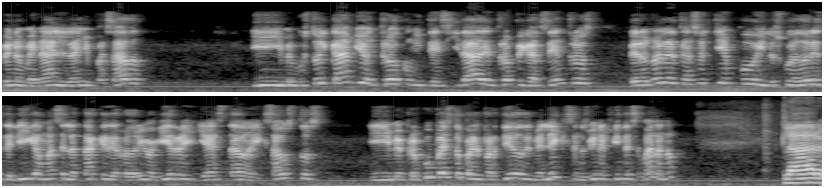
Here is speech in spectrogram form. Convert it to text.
fenomenal el año pasado. Y me gustó el cambio, entró con intensidad, entró a pegar centros pero no le alcanzó el tiempo y los jugadores de liga, más el ataque de Rodrigo Aguirre, ya estaban exhaustos. Y me preocupa esto para el partido de Melec que se nos viene el fin de semana, ¿no? Claro,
